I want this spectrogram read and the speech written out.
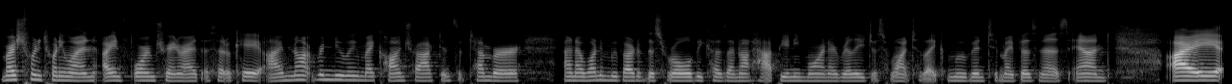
March 2021, I informed Trainerize, I said, okay, I'm not renewing my contract in September and I want to move out of this role because I'm not happy anymore and I really just want to like move into my business. And I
